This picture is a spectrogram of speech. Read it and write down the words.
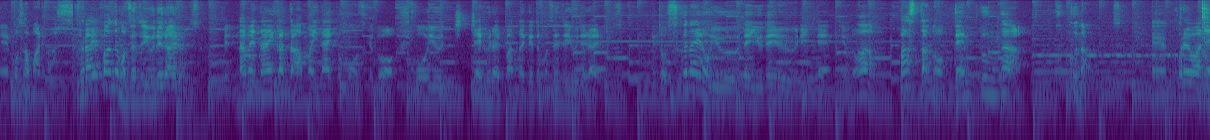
えー、収まります。フライパンでも全然茹でられるんですよ。鍋ない方あんまりいないと思うんですけどこういうちっちゃいフライパンだけでも全然茹でられるんですよ、と少ないお湯で茹でる利点っていうのはパスタのでんぷんが濃くなるんですよ、えー、これはね、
